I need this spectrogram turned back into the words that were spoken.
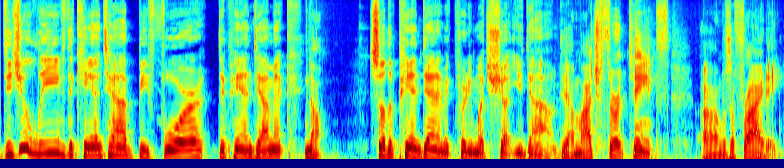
did you leave the Cantab before the pandemic? No. So the pandemic pretty much shut you down. Yeah, March 13th uh, was a Friday.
